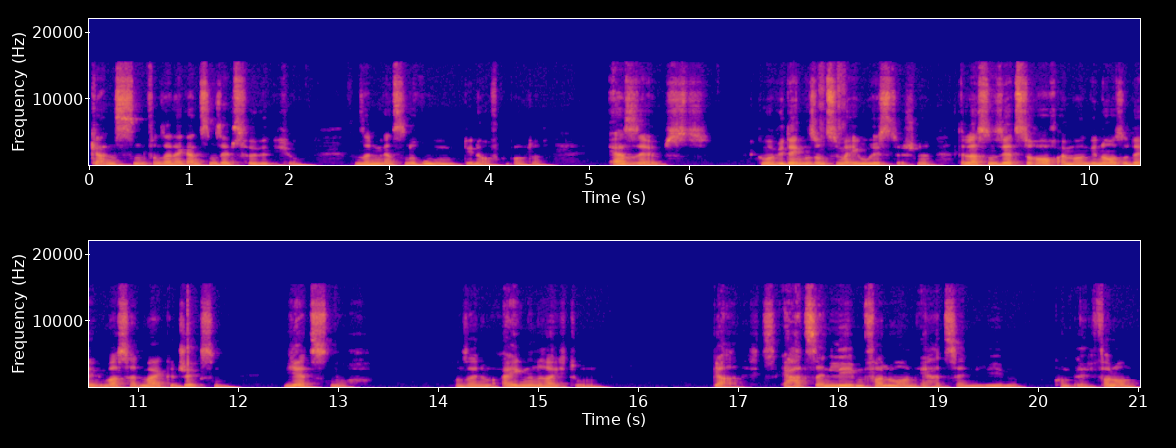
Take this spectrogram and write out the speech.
ganzen, von seiner ganzen Selbstverwirklichung, von seinem ganzen Ruhm, den er aufgebaut hat? Er selbst. Guck mal, wir denken sonst immer egoistisch, ne? Dann lass uns jetzt doch auch einmal genauso denken. Was hat Michael Jackson jetzt noch von seinem eigenen Reichtum? Gar nichts. Er hat sein Leben verloren. Er hat sein Leben komplett verloren.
